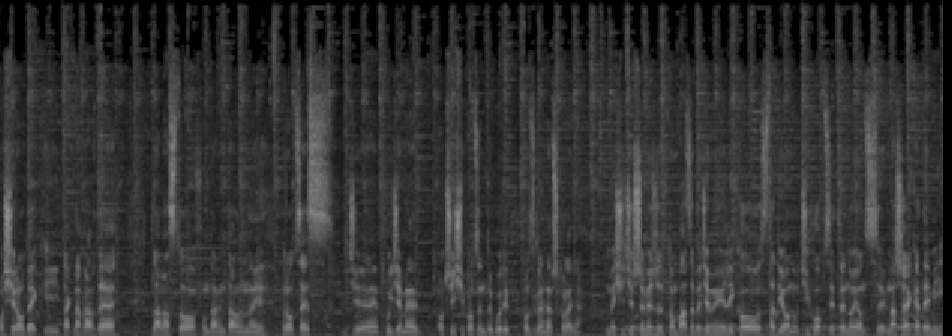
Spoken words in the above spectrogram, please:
ośrodek i tak naprawdę dla nas to fundamentalny proces, gdzie pójdziemy o 30% do góry pod względem szkolenia. My się cieszymy, że tą bazę będziemy mieli koło stadionu. Ci chłopcy trenując w naszej akademii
